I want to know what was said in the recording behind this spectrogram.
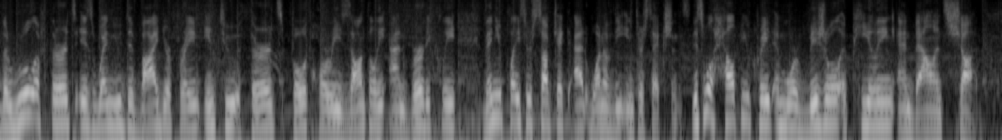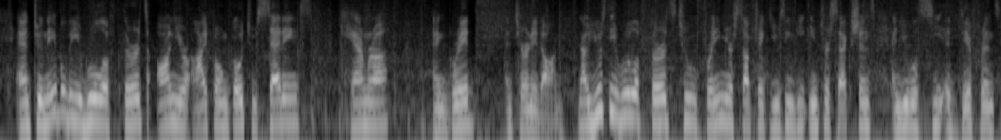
the rule of thirds is when you divide your frame into thirds, both horizontally and vertically, then you place your subject at one of the intersections. This will help you create a more visual, appealing, and balanced shot. And to enable the rule of thirds on your iPhone, go to Settings, Camera, and Grid, and turn it on. Now use the rule of thirds to frame your subject using the intersections and you will see a difference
